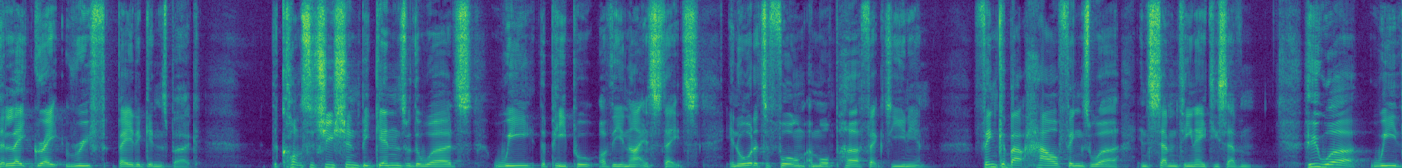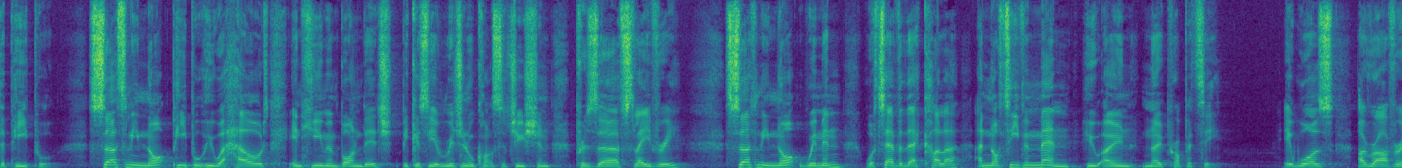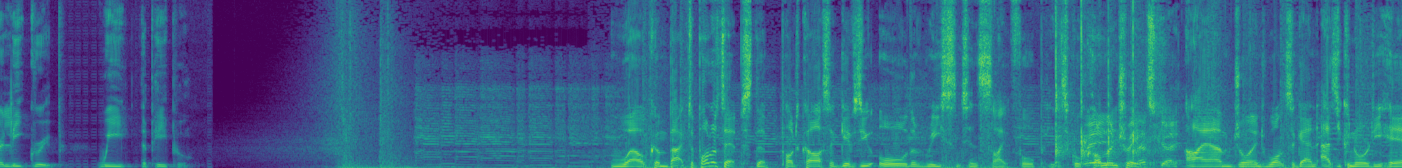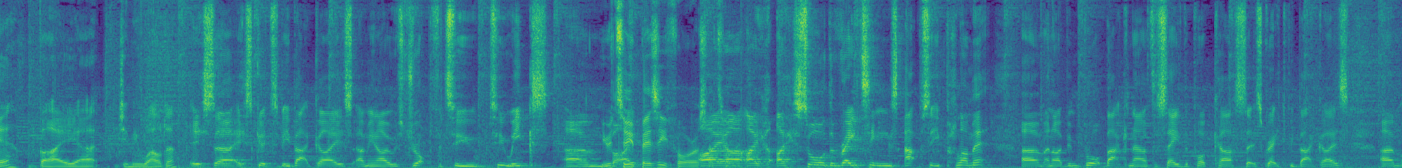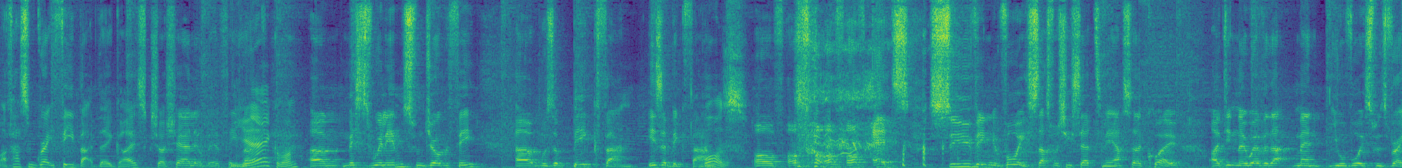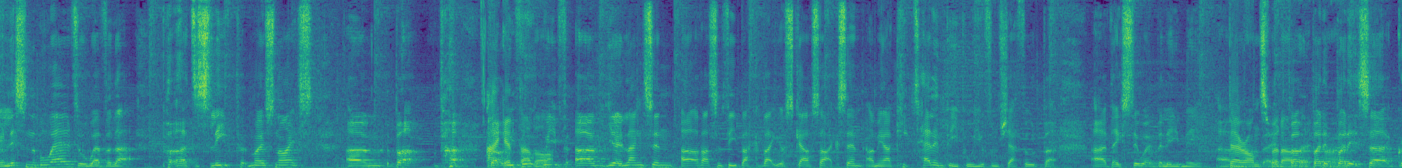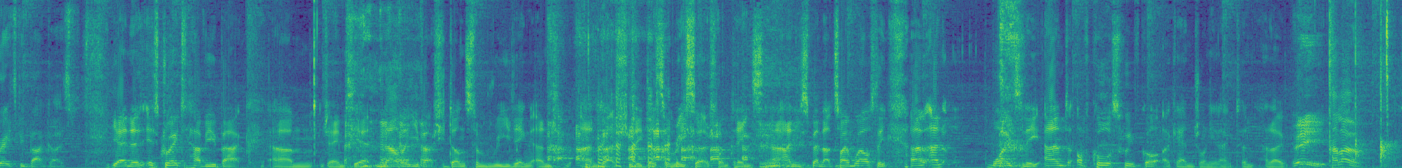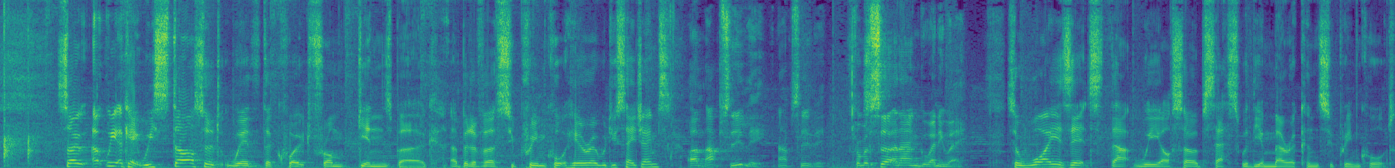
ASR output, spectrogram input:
the late great Ruth Bader Ginsburg. The Constitution begins with the words, We, the people of the United States, in order to form a more perfect union. Think about how things were in 1787. Who were we, the people? Certainly not people who were held in human bondage because the original Constitution preserved slavery. Certainly not women, whatever their colour, and not even men who own no property. It was a rather elite group, we the people. Welcome back to Politips, the podcast that gives you all the recent insightful political Wait, commentary. let's. I am joined once again, as you can already hear, by uh, Jimmy Wilder. It's uh, it's good to be back, guys. I mean, I was dropped for two two weeks. Um, You were too I- busy for us, I, uh. I I saw the ratings absolutely plummet, um, and I've been brought back now to save the podcast. So it's great to be back, guys. Um, I've had some great feedback though, guys. Shall I share a little bit of feedback? Yeah, come on. Um, Mrs. Williams from Geography uh, was a big fan, is a big fan Was. of, of, of, of Ed's soothing voice. That's what she said to me. That's her quote. I didn't know whether that meant your voice was very listenable, Ed, or whether that put her to sleep most nights. Um, but but, but get we've, that a lot. we've um, you know, Langton, uh, I've had some feedback about your Scouse accent. I mean, I keep telling people you're from Sheffield, but uh, they still won't believe me. Um, They're onto it, but, but, they? but, All but it's uh, great to be back, guys. Yeah, no, it's great to have you back, um, James. Yeah, now that you've actually done some reading and and actually done some research on things, uh, and you spent that time wisely um, and wisely. And of course, we've got again Johnny Langton. Hello. Hey. Hello. So uh, we okay. We started with the quote from Ginsburg, a bit of a Supreme Court hero, would you say, James? Um, absolutely, absolutely. From a certain angle, anyway. So why is it that we are so obsessed with the American Supreme Court?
